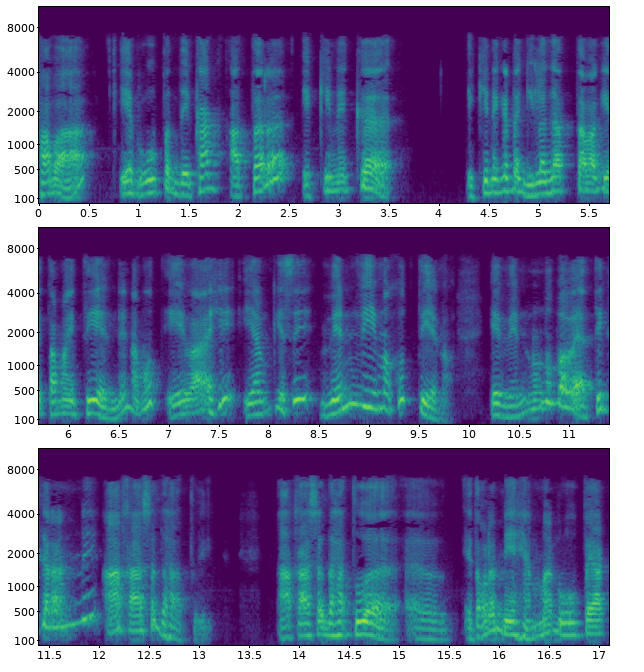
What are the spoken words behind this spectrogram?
පවා ඒ රූප දෙකක් අතර එකිනෙක එකිනෙකට ගිලගත්තා වගේ තමයි තියෙන්නේ. නමුත් ඒවාෙහි යම්කිසි වෙන්වීමකුත් තියෙනවා. ඒ වෙන්නුණු බව ඇති කරන්නේ ආකාශ ධාතුවේ. ආකාශ ධාතුව එතකොට මේ හැම රූපයක්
